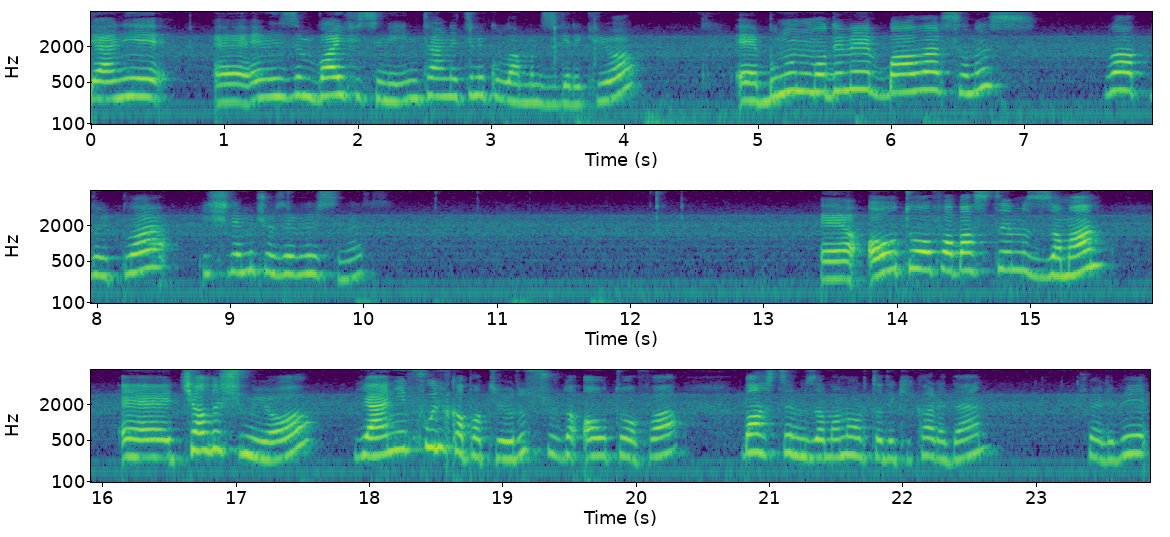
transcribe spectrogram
Yani e, evinizin Wi-Fi'sini, internetini kullanmanız gerekiyor. E, bunun modeme bağlarsanız rahatlıkla işlemi çözebilirsiniz. E, auto off'a bastığımız zaman e, çalışmıyor. Yani full kapatıyoruz. Şurada auto off'a bastığımız zaman ortadaki kareden şöyle bir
